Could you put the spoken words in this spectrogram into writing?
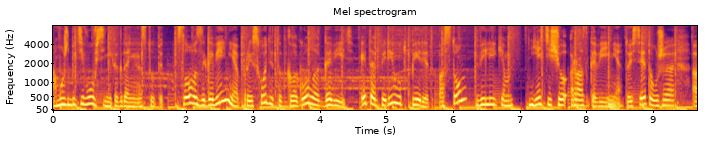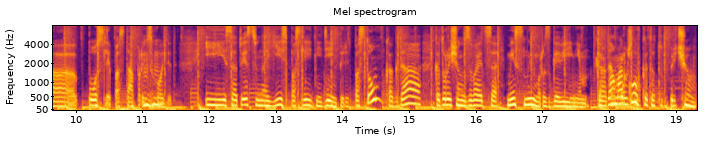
а может быть и вовсе никогда не наступит. Слово «заговение» происходит от глагола «говеть». Это период перед постом великим. Есть еще разговение, то есть это уже а, после поста происходит. И, соответственно, есть последний день перед постом, когда, который еще называется мясным разговением. Так, когда а можно- морковка-то тут при чем?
